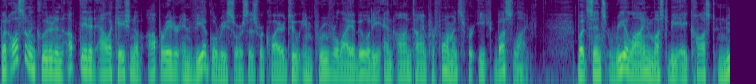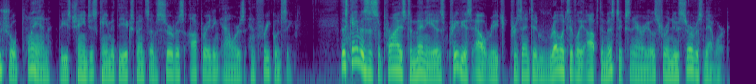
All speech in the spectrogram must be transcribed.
but also included an updated allocation of operator and vehicle resources required to improve reliability and on time performance for each bus line. But since Realign must be a cost neutral plan, these changes came at the expense of service operating hours and frequency. This came as a surprise to many as previous outreach presented relatively optimistic scenarios for a new service network.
